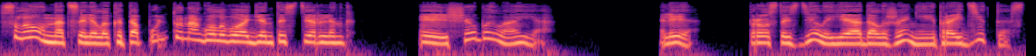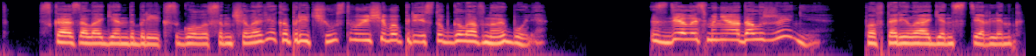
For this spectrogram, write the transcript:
Слоун нацелила катапульту на голову агента Стерлинг. И еще была я. «Лия, просто сделай ей одолжение и пройди тест», — сказал агент Брикс голосом человека, предчувствующего приступ головной боли. «Сделать мне одолжение?» — повторила агент Стерлинг.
